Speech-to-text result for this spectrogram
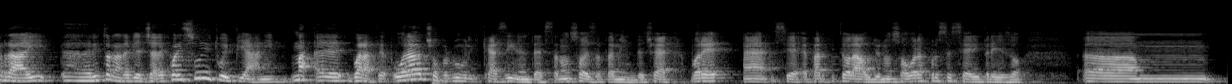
vorrai eh, ritornare a viaggiare. Quali sono i tuoi piani? Ma eh, guardate, ora ho proprio il casino in testa, non so esattamente. Cioè, vorrei. Eh, sì, è partito l'audio, non so, ora forse si è ripreso. Um,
